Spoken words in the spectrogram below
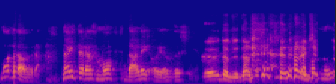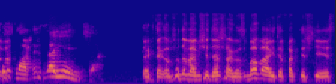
No dobra. No i teraz mów dalej o Józefie. Dobrze, dalej. dalej mi się na tych zajęciach. Tak, tak. Podoba mi się dalsza rozmowa i to faktycznie jest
